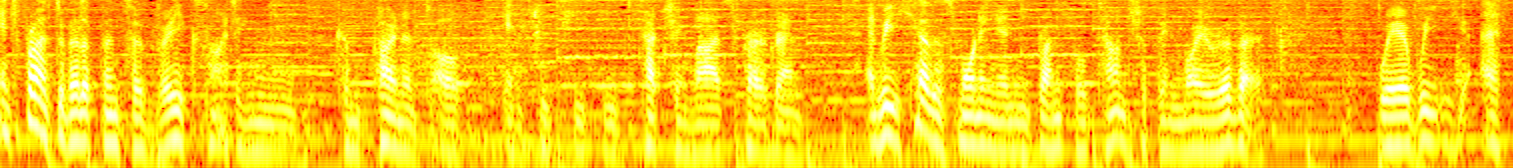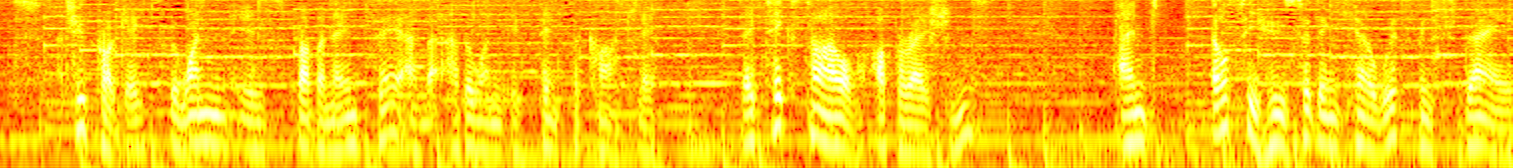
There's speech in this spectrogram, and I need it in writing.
Enterprise development's a very exciting component of N3TC's Touching Lives program. And we're here this morning in Bruntville Township in Mooi River, where we at two projects. The one is Babanentse and the other one is Senzakahle. They're textile operations. And Elsie, who's sitting here with me today,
